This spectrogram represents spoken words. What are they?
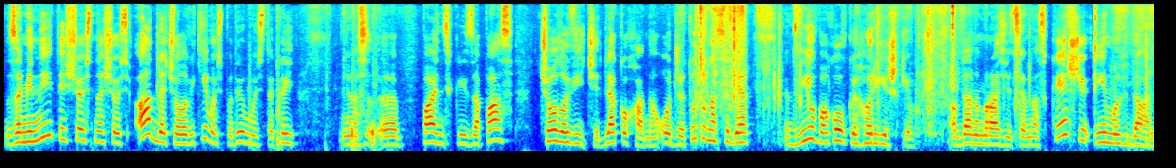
замінити щось на щось. А для чоловіків ось подивимось такий е, е, панський запас чоловічий для коханого. Отже, тут у нас іде дві упаковки горішків. В даному разі це в нас кешю і мигдаль.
